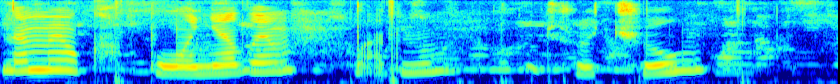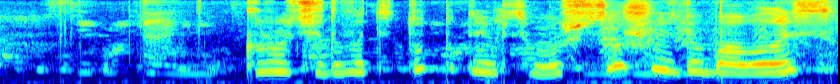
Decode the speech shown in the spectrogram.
Намек поняли. Ладно, шучу. Коротше, давайте тут подивимося, може ще щось додавалось.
